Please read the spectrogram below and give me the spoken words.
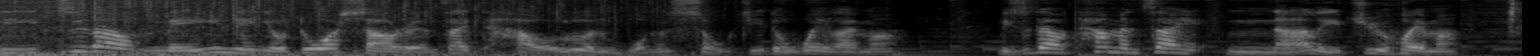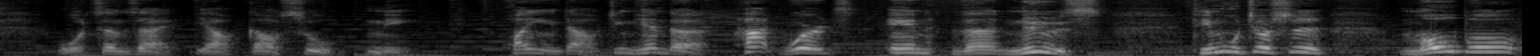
你知道每一年有多少人在讨论我们手机的未来吗？你知道他们在哪里聚会吗？我正在要告诉你。欢迎到今天的 Hot Words in the News，题目就是 Mobile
